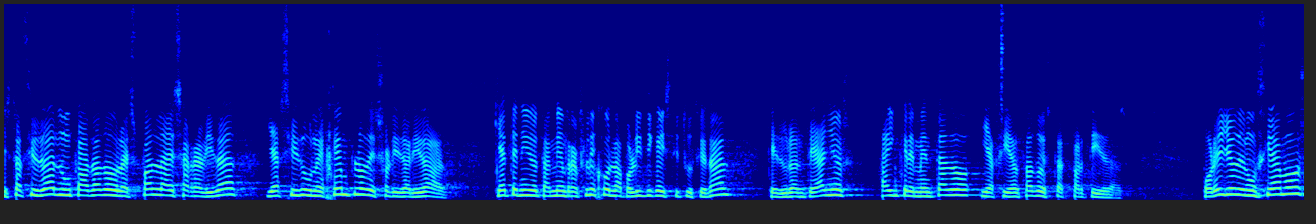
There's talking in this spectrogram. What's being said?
Esta ciudad nunca ha dado la espalda a esa realidad y ha sido un ejemplo de solidaridad, que ha tenido también reflejo en la política institucional que durante años ha incrementado y afianzado estas partidas. Por ello denunciamos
